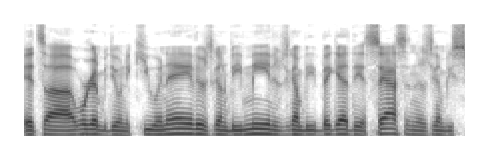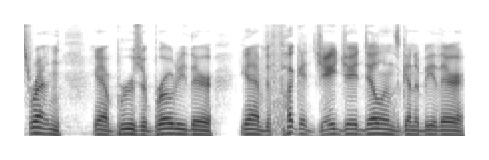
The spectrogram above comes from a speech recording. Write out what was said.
It's uh we're gonna be doing a Q&A. There's gonna be me. There's gonna be Big Ed the Assassin. There's gonna be Sreten. You're gonna have Bruiser Brody there. You're gonna have the fucking JJ Dillon's gonna be there.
